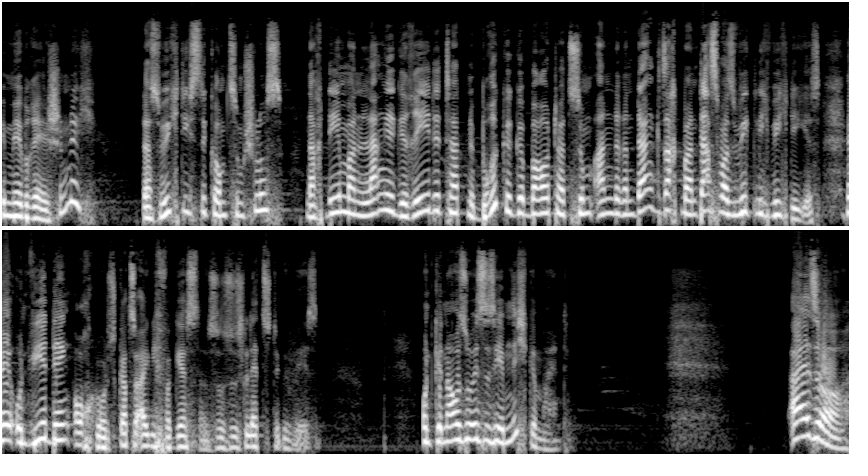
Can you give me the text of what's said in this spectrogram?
Im Hebräischen nicht. Das Wichtigste kommt zum Schluss. Nachdem man lange geredet hat, eine Brücke gebaut hat zum anderen, dann sagt man das, was wirklich wichtig ist. Hey, und wir denken, ach Gott, das kannst du eigentlich vergessen, das ist das Letzte gewesen. Und genau so ist es eben nicht gemeint. Also,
